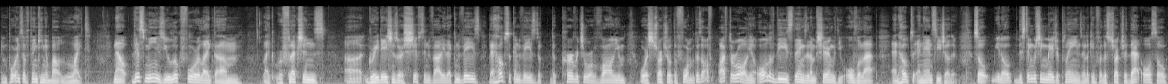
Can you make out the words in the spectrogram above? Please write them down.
importance of thinking about light. Now this means you look for like um like reflections uh, gradations or shifts in value that conveys that helps to conveys the, the curvature or volume or structure of the form. Because of, after all you know all of these things that i'm sharing with you overlap and help to enhance each other. So you know distinguishing major planes and looking for the structure that also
